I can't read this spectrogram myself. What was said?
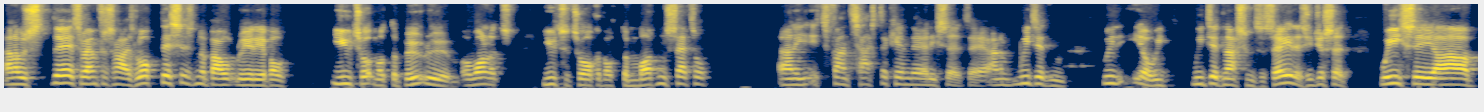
And I was there to emphasize, look, this isn't about really about you talking about the boot room. I wanted you to talk about the modern setup. And he, it's fantastic in there, he said there. And we didn't, we, you know, we, we didn't ask him to say this. He just said, we see our,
